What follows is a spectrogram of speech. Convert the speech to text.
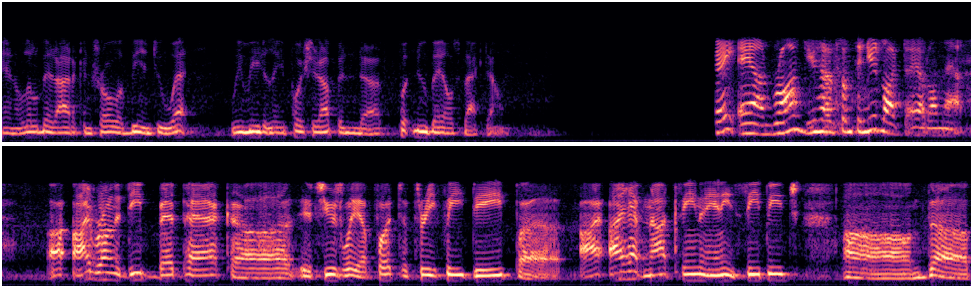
and a little bit out of control of being too wet, we immediately push it up and, uh, put new bales back down. Okay, and Ron, do you have something you'd like to add on that? I, I run a deep bed pack, uh, it's usually a foot to three feet deep, uh, I, I have not seen any seepage. Um, the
